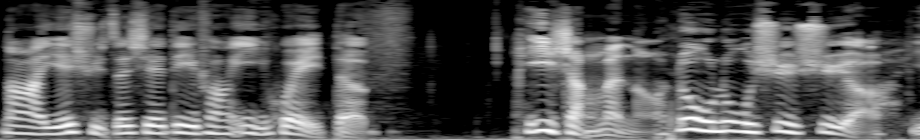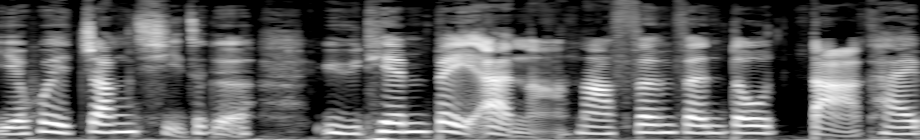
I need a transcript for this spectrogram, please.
那也许这些地方议会的议长们哦，陆陆续续啊，也会张起这个雨天备案呐，那纷纷都打开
